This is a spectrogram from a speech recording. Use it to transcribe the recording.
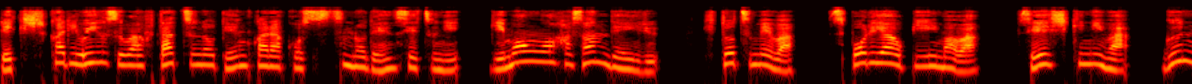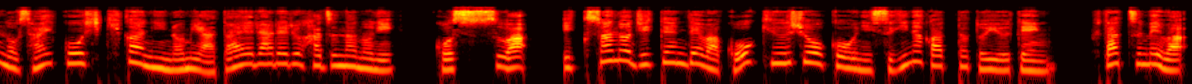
歴史家リウイウスは二つの点からコッスの伝説に疑問を挟んでいる。一つ目は、スポリアオピーマは、正式には軍の最高指揮官にのみ与えられるはずなのに、コッスは戦の時点では高級将校に過ぎなかったという点。二つ目は、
